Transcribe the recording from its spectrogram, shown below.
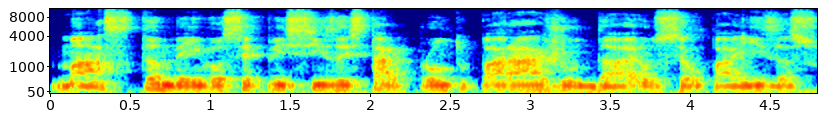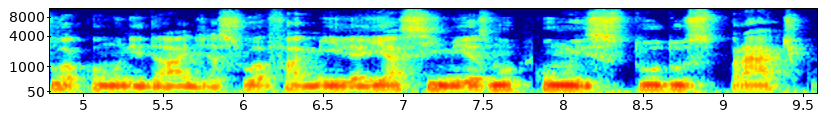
mas também você precisa estar pronto para ajudar o seu país, a sua comunidade, a sua família e a si mesmo com estudos práticos.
